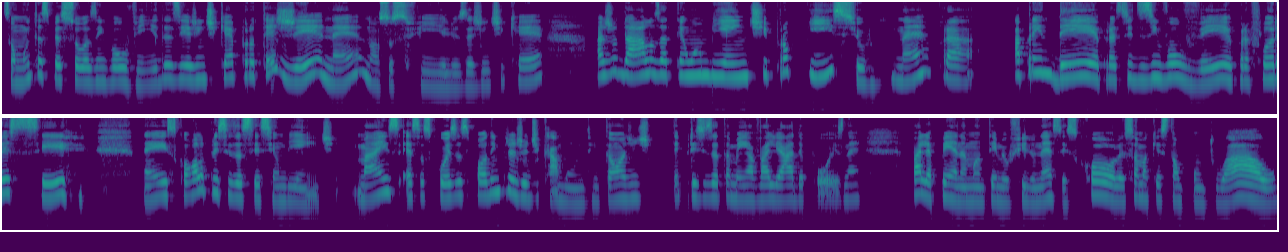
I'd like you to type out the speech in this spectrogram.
são muitas pessoas envolvidas e a gente quer proteger, né, nossos filhos. A gente quer ajudá-los a ter um ambiente propício, né, para aprender, para se desenvolver, para florescer. Né? A escola precisa ser esse ambiente, mas essas coisas podem prejudicar muito. Então a gente precisa também avaliar depois, né? Vale a pena manter meu filho nessa escola? É uma questão pontual,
